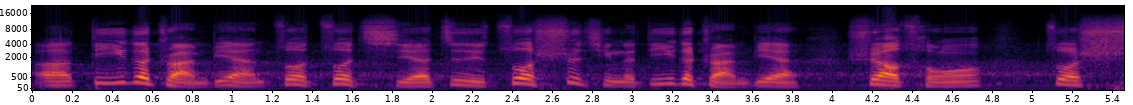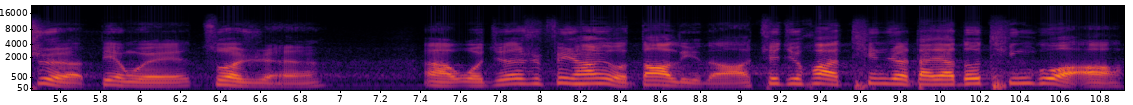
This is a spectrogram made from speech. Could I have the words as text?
呃，第一个转变，做做企业自己做事情的第一个转变是要从。”做事变为做人，啊，我觉得是非常有道理的啊。这句话听着大家都听过啊。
